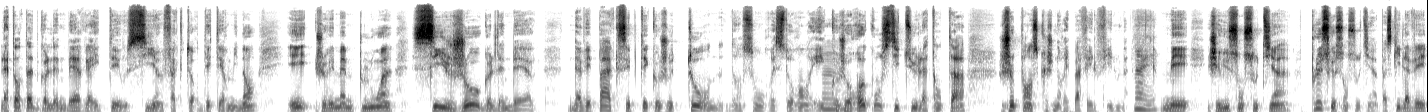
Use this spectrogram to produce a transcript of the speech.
L'attentat de Goldenberg a été aussi un facteur déterminant et je vais même plus loin. Si Joe Goldenberg n'avait pas accepté que je tourne dans son restaurant et que je reconstitue l'attentat, je pense que je n'aurais pas fait le film. Mais j'ai eu son soutien, plus que son soutien, parce qu'il avait,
